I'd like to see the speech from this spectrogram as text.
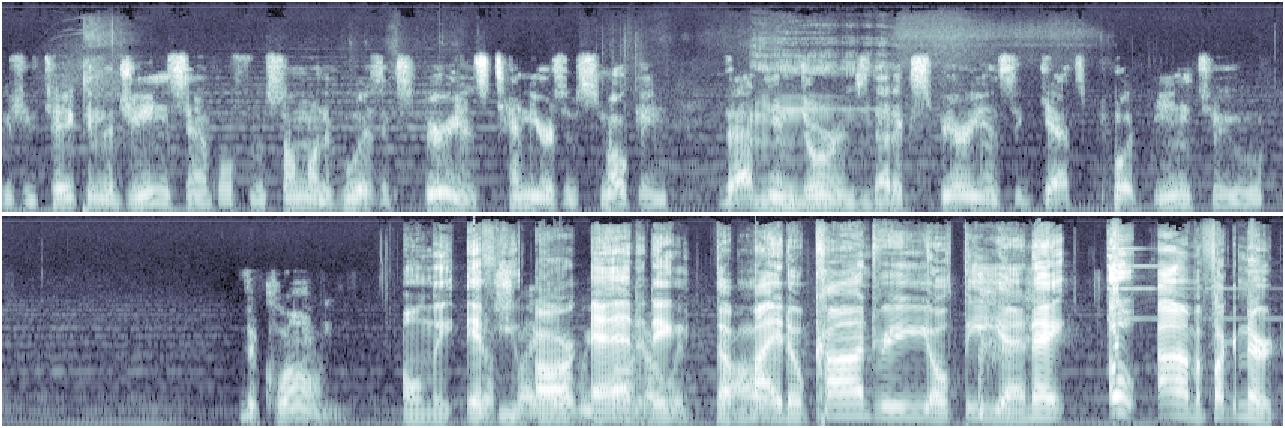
if you've taken the gene sample from someone who has experienced 10 years of smoking, that Mm. endurance, that experience gets put into the clone. Only if Just you like are what we found out editing the mitochondrial DNA. Oh, I'm a fucking nerd.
